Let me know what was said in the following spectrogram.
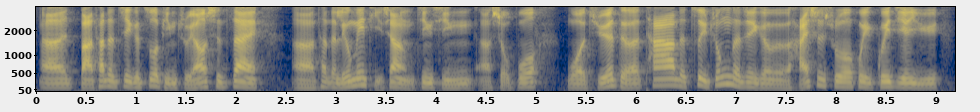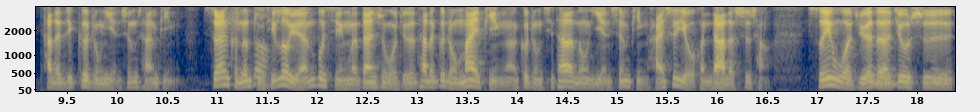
呃，把它的这个作品主要是在啊它的流媒体上进行啊首播。我觉得它的最终的这个还是说会归结于它的这各种衍生产品，虽然可能主题乐园不行了，但是我觉得它的各种卖品啊，各种其他的东衍生品还是有很大的市场。所以我觉得就是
